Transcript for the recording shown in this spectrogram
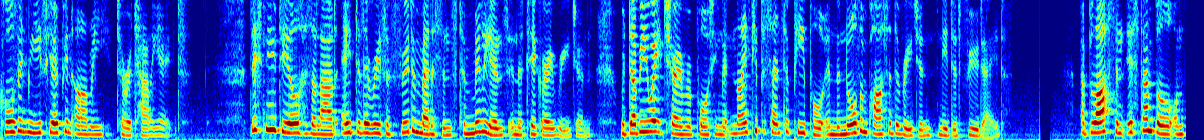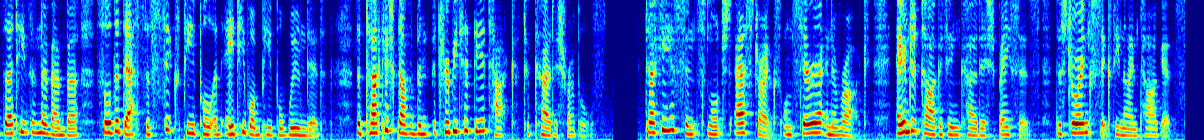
causing the Ethiopian army to retaliate. This new deal has allowed aid deliveries of food and medicines to millions in the Tigray region, with WHO reporting that 90% of people in the northern part of the region needed food aid. A blast in Istanbul on 13th of November saw the deaths of six people and 81 people wounded. The Turkish government attributed the attack to Kurdish rebels. Turkey has since launched airstrikes on Syria and Iraq, aimed at targeting Kurdish bases, destroying 69 targets.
